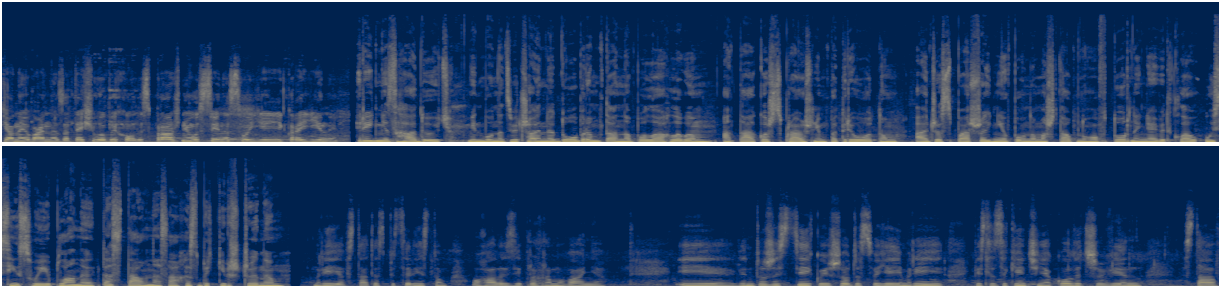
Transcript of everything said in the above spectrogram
Тетяна Іванівна, за те, що ви виховали справжнього сина своєї країни. Рідні згадують, він був надзвичайно добрим та наполегливим, а також справжнім патріотом. Адже з перших днів повномасштабного вторгнення відклав усі свої плани та став на захист батьківщини. Мріяв стати спеціалістом у галузі програмування. І він дуже стійко йшов до своєї мрії. Після закінчення коледжу він став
